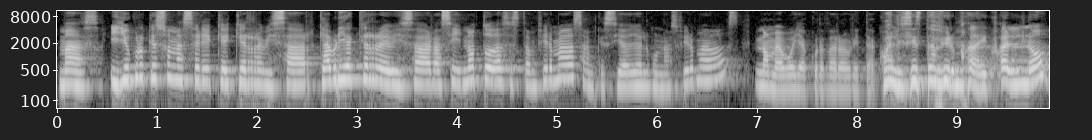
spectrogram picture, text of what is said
más. Y yo creo que es una serie que hay que revisar, que habría que revisar así. No todas están firmadas, aunque sí hay algunas firmadas. No me voy a acordar ahorita cuál sí está firmada y cuál no,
